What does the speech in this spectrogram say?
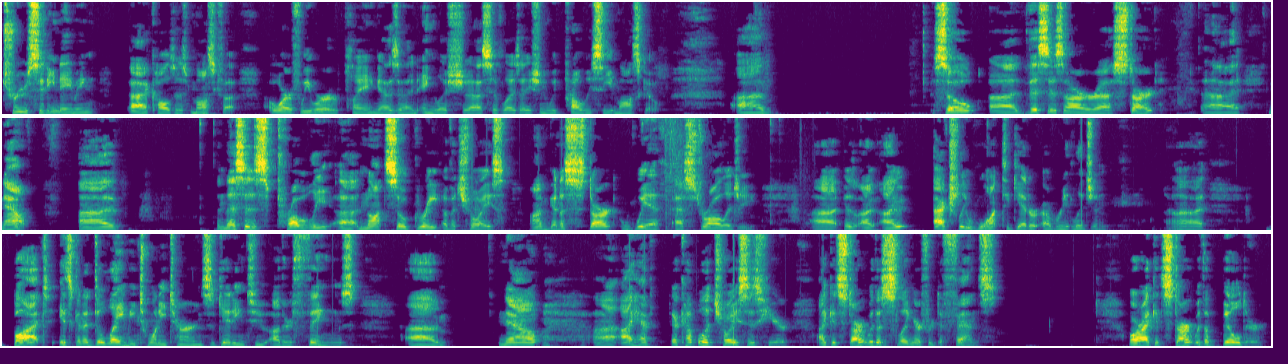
true city naming uh, calls us Moskva. Or if we were playing as an English uh, civilization, we'd probably see Moscow. Um, so uh, this is our uh, start. Uh, now, uh, and this is probably uh, not so great of a choice. I'm going to start with astrology. Uh, I, I, actually want to get a, religion. But it's going to delay me 20 turns getting to other things. Um, now, I have a couple of choices here. I could start with a slinger for defense, or I could start with a builder.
